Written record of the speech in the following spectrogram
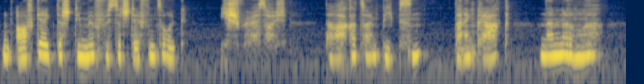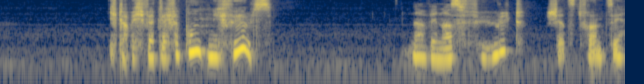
Mit aufgeregter Stimme flüstert Steffen zurück. Ich schwör's euch, da war gerade so ein Piepsen, dann ein Klack und dann ein Ruhe. Ich glaube, ich werde gleich verbunden, ich fühl's. Na, wenn er's fühlt, scherzt Franzi.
